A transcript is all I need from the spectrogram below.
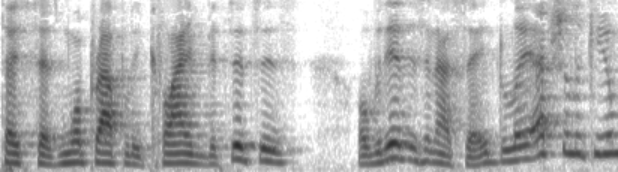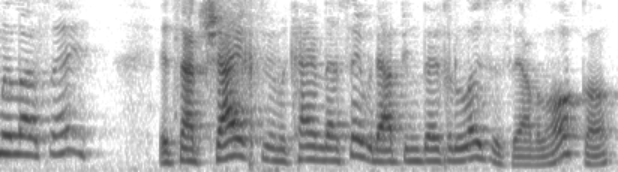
Toys says more properly climb B'tzitzis. Over there, there's an Asay. It's not shaykh to be Mekayim Asay without being Deichel Loisa. Say, Aval Hoko,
